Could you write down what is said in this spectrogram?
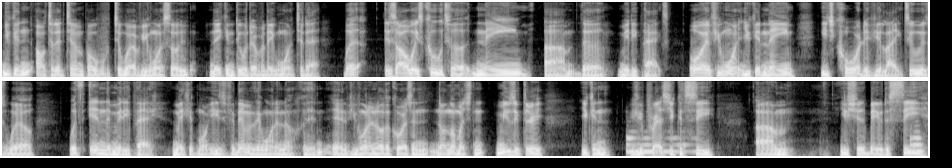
you can alter the tempo to wherever you want. So they can do whatever they want to that. But it's always cool to name um, the midi packs or if you want you can name each chord if you like too as well within the midi pack make it more easy for them if they want to know. And if you want to know the chords and don't know much music theory, you can, if you press, you can see, um, you should be able to see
